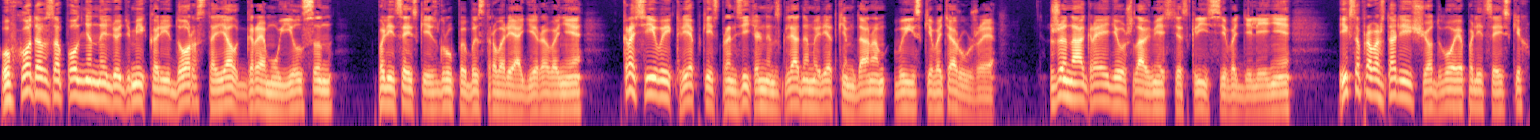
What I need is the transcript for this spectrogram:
У входа в заполненный людьми коридор стоял Грэм Уилсон, полицейский из группы быстрого реагирования, красивый, крепкий, с пронзительным взглядом и редким даром выискивать оружие. Жена Грейди ушла вместе с Крисси в отделение. Их сопровождали еще двое полицейских –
